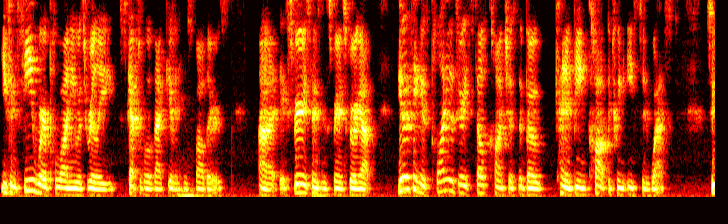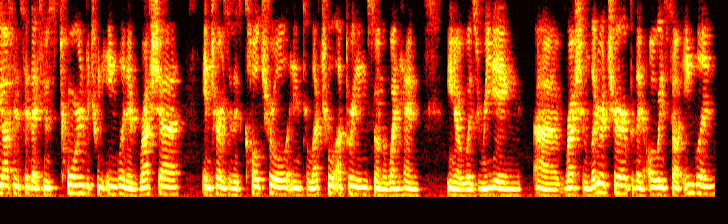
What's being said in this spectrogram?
You can see where Polanyi was really skeptical of that, given his father's uh, experience and his experience growing up. The other thing is Polanyi was very self-conscious about kind of being caught between East and West. So he often said that he was torn between England and Russia in terms of his cultural and intellectual upbringing. So on the one hand, you know, was reading uh, Russian literature, but then always saw England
